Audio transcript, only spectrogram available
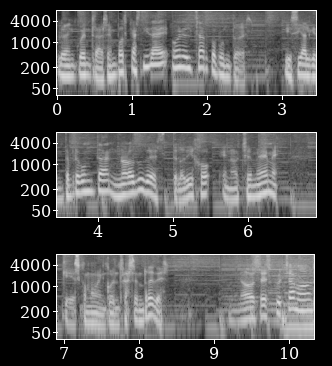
Lo encuentras en Podcastidae o en elcharco.es. Y si alguien te pregunta, no lo dudes, te lo dijo en HMM que es como me encuentras en redes. ¡Nos escuchamos!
